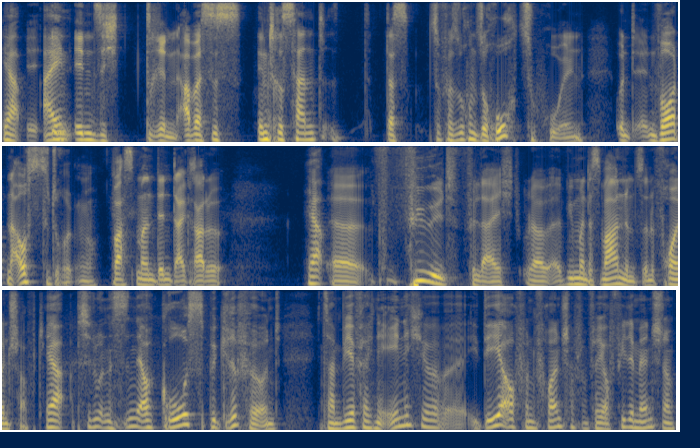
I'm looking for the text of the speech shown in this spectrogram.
Ja, in, ein, in sich drin. Aber es ist interessant, das zu versuchen, so hochzuholen und in Worten auszudrücken, was man denn da gerade ja, äh, fühlt vielleicht oder äh, wie man das wahrnimmt, so eine Freundschaft. ja, absolut. Und es sind ja auch große Begriffe und jetzt haben wir vielleicht eine ähnliche äh, Idee auch von Freundschaft und vielleicht auch viele Menschen haben.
